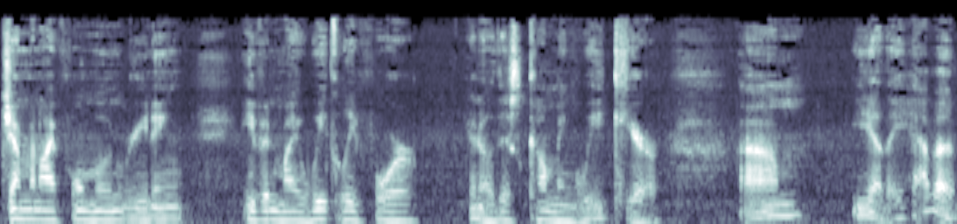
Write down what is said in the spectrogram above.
Gemini full moon reading, even my weekly for, you know, this coming week here, um, yeah, they have a,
